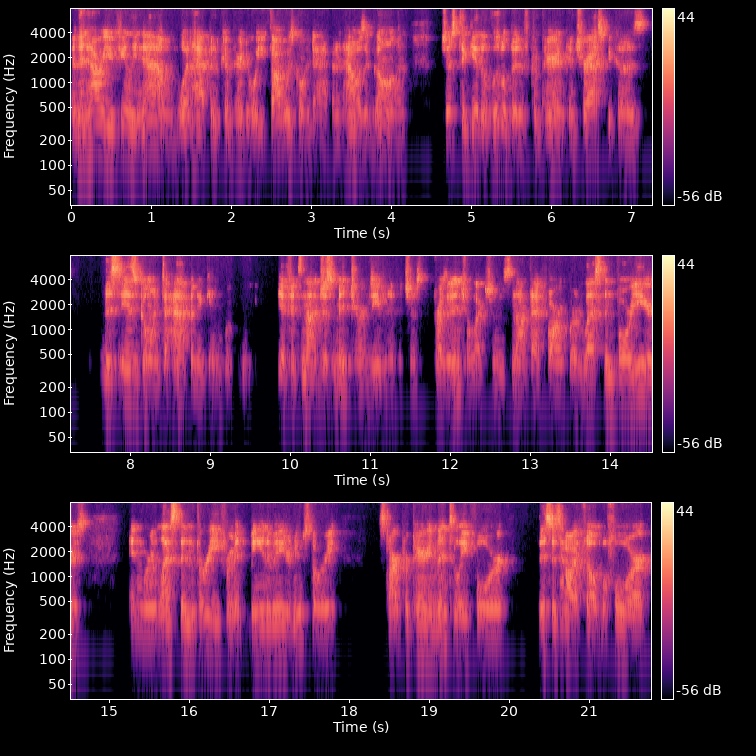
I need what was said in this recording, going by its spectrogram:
And then how are you feeling now? And what happened compared to what you thought was going to happen? And how has it gone? Just to get a little bit of compare and contrast because this is going to happen again. If it's not just midterms, even if it's just presidential elections, not that far. We're less than four years and we're less than three from it being a major news story, start preparing mentally for this is how I felt before.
